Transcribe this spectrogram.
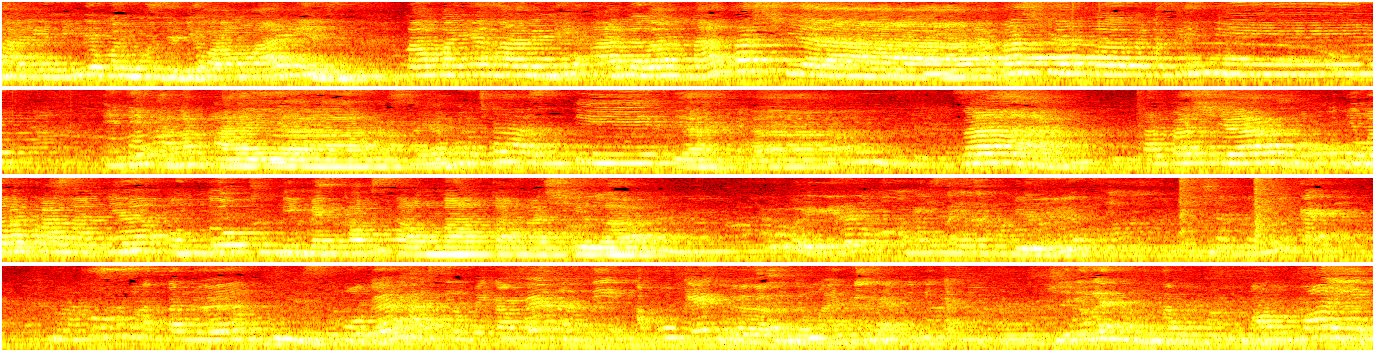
hari ini dia mau menjadi orang lain. Namanya hari ini adalah Natasha. Natasha ini anak ayah mah cantik ya kan Nah, Natasha, gimana perasaannya untuk di make up sama Kak? Aduh, ini aku excited banget sih. Kayak kehormatan banget. Semoga hasil make upnya nanti aku kayak gak, gak mandi hari ini kan. Jadi kayak tetap on point.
